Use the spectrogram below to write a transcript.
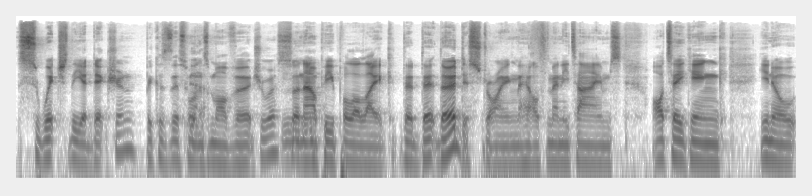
switched the addiction because this one's more virtuous. So now people are like they're they're destroying the health many times, or taking you know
